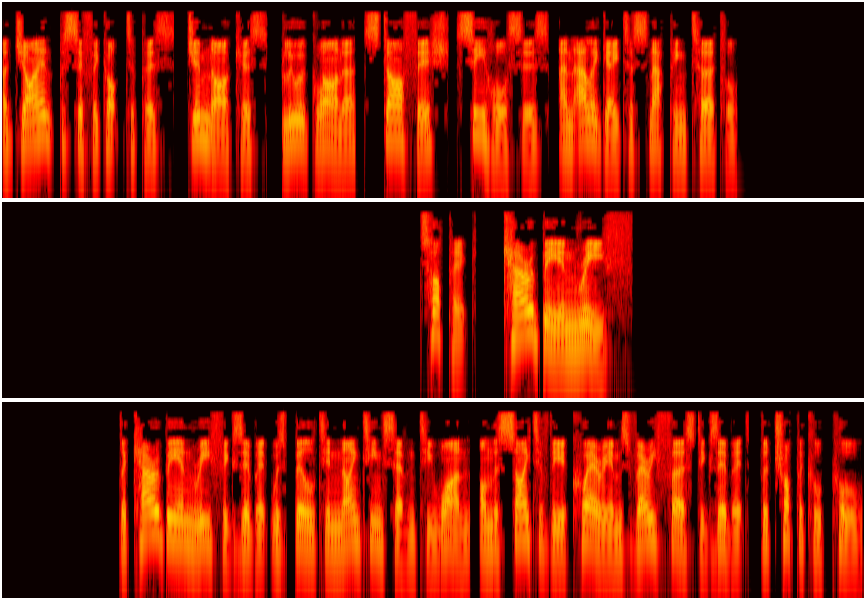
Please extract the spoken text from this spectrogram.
a giant Pacific octopus, Gymnarchus, blue iguana, starfish, seahorses, and alligator snapping turtle. Topic: Caribbean Reef The Caribbean Reef exhibit was built in 1971, on the site of the aquarium's very first exhibit, the Tropical Pool.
